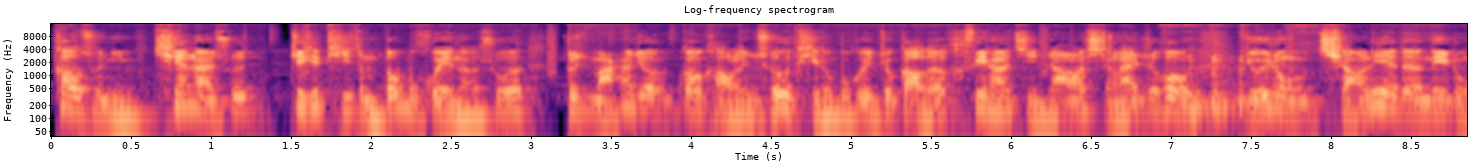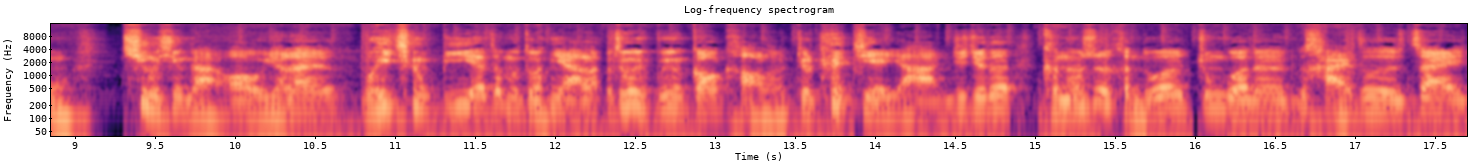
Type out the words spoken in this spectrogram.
告诉你，天呐，说这些题怎么都不会呢？说说马上就要高考了，你所有题都不会，就搞得非常紧张。然后醒来之后，有一种强烈的那种。庆幸感哦，原来我已经毕业这么多年了，我 终于不用高考了，就解压。你就觉得可能是很多中国的孩子在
